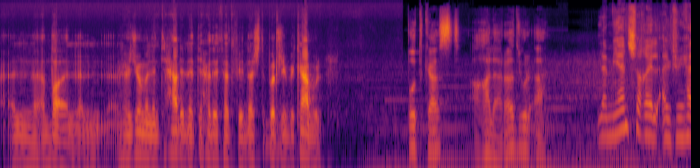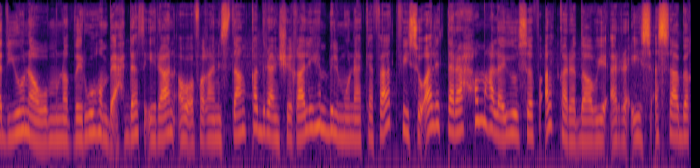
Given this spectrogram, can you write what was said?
ال- الض- ال- الهجوم الانتحاري التي حدثت في دشت برج بكابل بودكاست على راديو الآن لم ينشغل الجهاديون ومنظروهم بأحداث إيران أو أفغانستان قدر انشغالهم بالمناكفات في سؤال الترحم على يوسف القرضاوي الرئيس السابق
